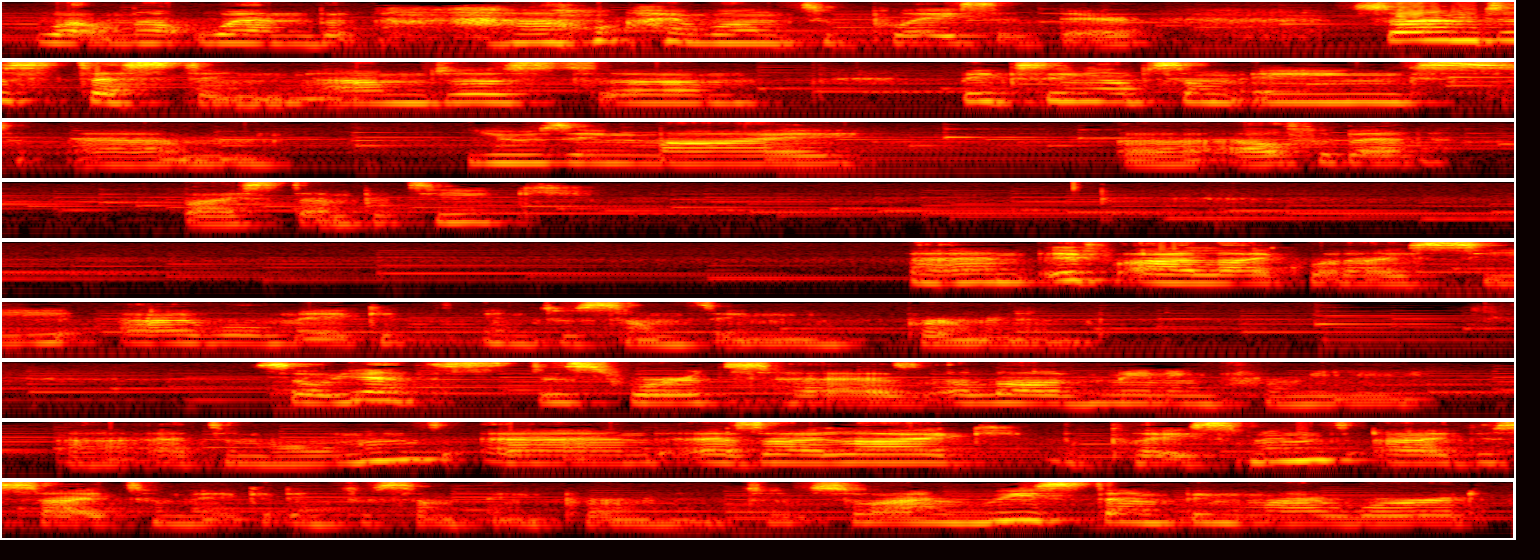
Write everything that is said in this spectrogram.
well not when, but how I want to place it there. So I'm just testing. I'm just um, mixing up some inks, um, using my uh, alphabet by Stampin'. And if I like what I see, I will make it into something permanent. So yes, this word has a lot of meaning for me uh, at the moment and as I like the placement I decide to make it into something permanent. So I'm restamping my word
